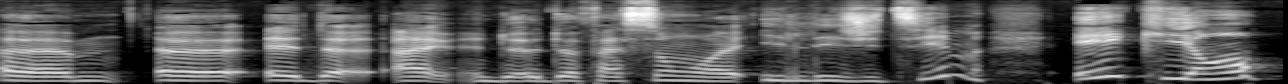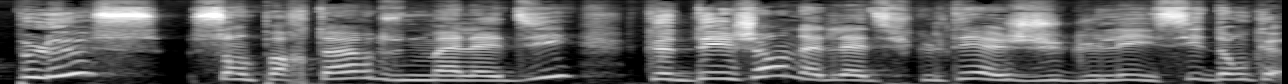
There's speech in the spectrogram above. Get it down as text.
Euh, euh, de, façon euh, illégitime et qui en plus sont porteurs d'une maladie que déjà on a de la difficulté à juguler ici. Donc,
